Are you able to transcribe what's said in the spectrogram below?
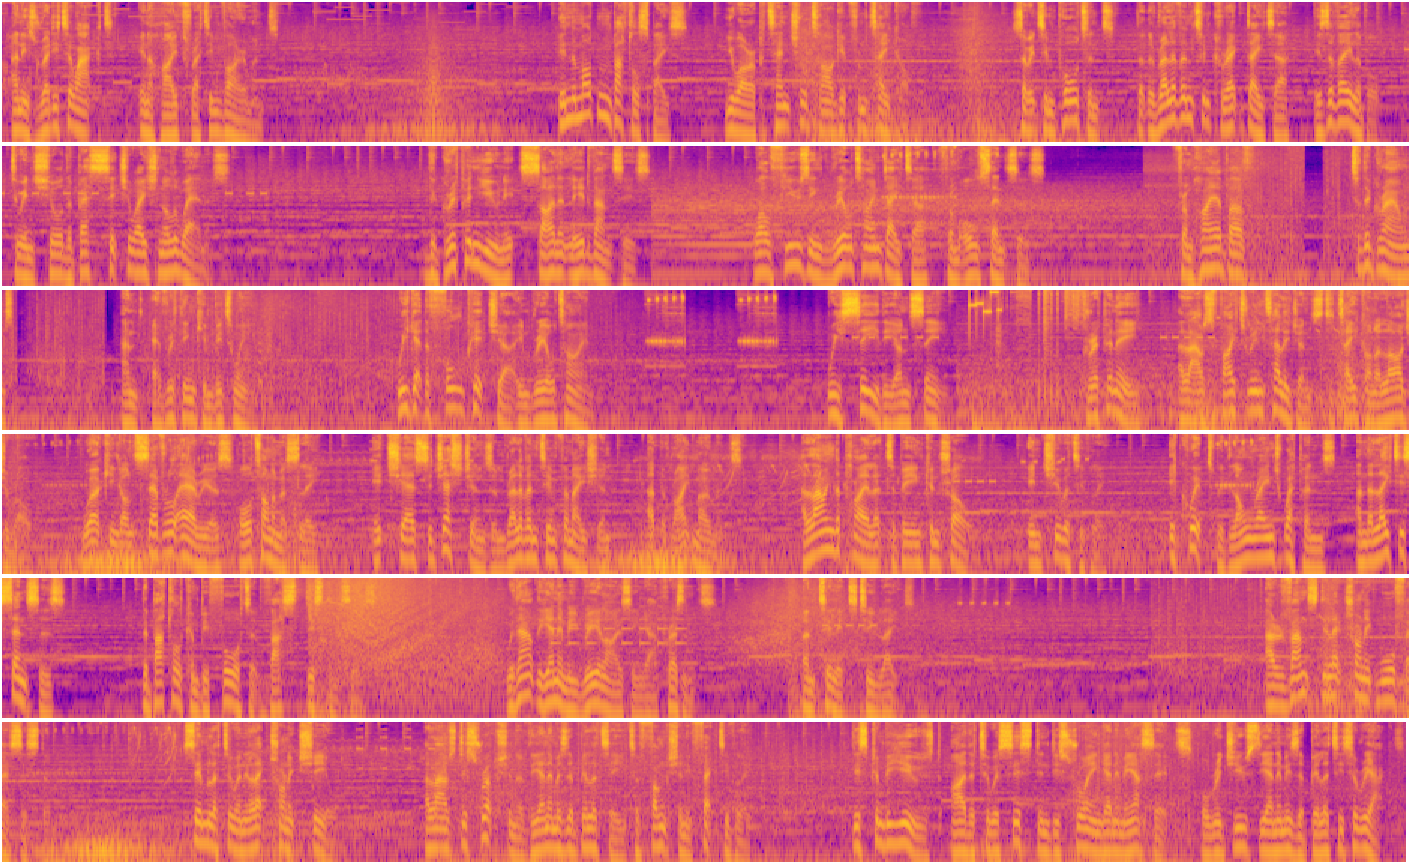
and is ready to act in a high-threat environment. In the modern battle space, you are a potential target from takeoff. So it's important that the relevant and correct data is available to ensure the best situational awareness. The Gripen unit silently advances while fusing real-time data from all sensors, from high above to the ground and everything in between. We get the full picture in real time we see the unseen. Gripen E allows fighter intelligence to take on a larger role. Working on several areas autonomously, it shares suggestions and relevant information at the right moment, allowing the pilot to be in control, intuitively. Equipped with long-range weapons and the latest sensors, the battle can be fought at vast distances, without the enemy realising our presence, until it's too late. Our advanced electronic warfare system, similar to an electronic shield, allows disruption of the enemy's ability to function effectively. This can be used either to assist in destroying enemy assets or reduce the enemy's ability to react.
